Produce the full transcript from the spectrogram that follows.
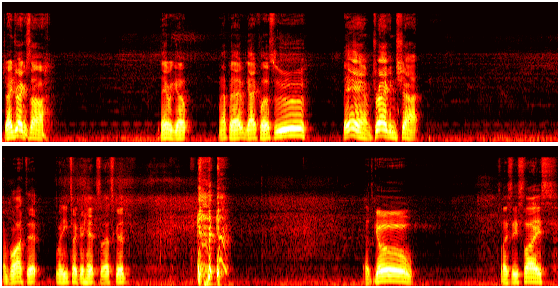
Giant Dragon Saw. There we go. Not bad. We got close. Ooh. Bam. Dragon shot. I blocked it, but he took a hit, so that's good. Let's go. Slicey slice.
